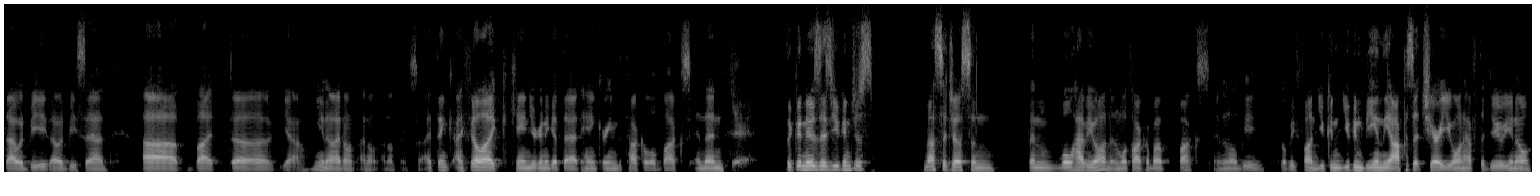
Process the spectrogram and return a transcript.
that would be that would be sad. Uh, but uh, yeah, you know, I don't, I don't, I don't think so. I think I feel like Kane, you're gonna get that hankering to talk a little Bucks, and then Yeah. the good news is you can just message us and then we'll have you on and we'll talk about the Bucks and it'll be it'll be fun. You can you can be in the opposite chair. You won't have to do, you know,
